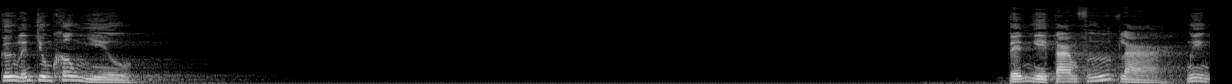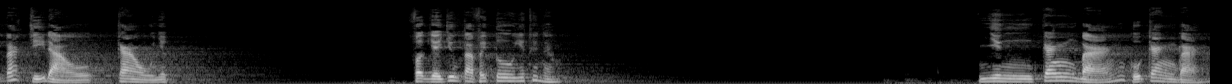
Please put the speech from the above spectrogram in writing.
Cương lĩnh chung không nhiều. Tịnh nghiệp tam phước là nguyên tắc chỉ đạo cao nhất. Phật dạy chúng ta phải tu như thế nào? Nhưng căn bản của căn bản,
